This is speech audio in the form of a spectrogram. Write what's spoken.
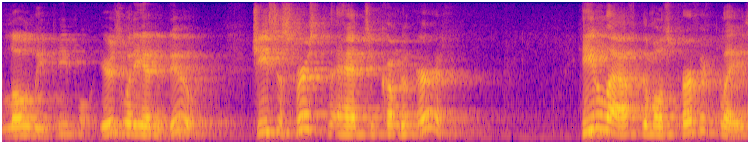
lowly people. Here's what he had to do Jesus first had to come to earth. He left the most perfect place,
